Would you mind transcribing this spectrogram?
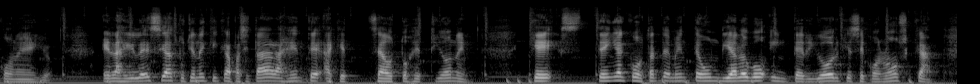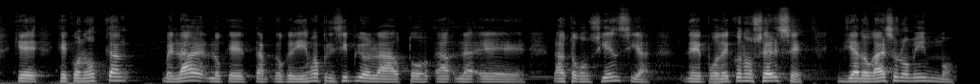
con ello. En las iglesias tú tienes que capacitar a la gente a que se autogestionen, que tengan constantemente un diálogo interior, que se conozcan, que, que conozcan ¿verdad? Lo que, lo que dijimos al principio, la, auto, la, eh, autoconciencia, de poder conocerse, dialogarse uno mismo.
